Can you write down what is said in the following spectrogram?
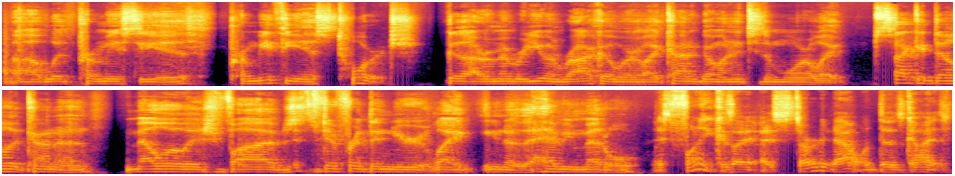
uh, with Prometheus, Prometheus Torch, because I remember you and Rocco were like kind of going into the more like psychedelic kind of mellowish vibes, different than your like you know the heavy metal. It's funny because I, I started out with those guys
